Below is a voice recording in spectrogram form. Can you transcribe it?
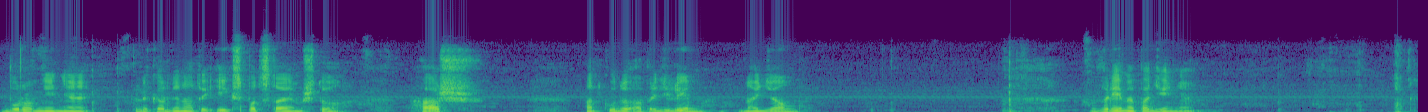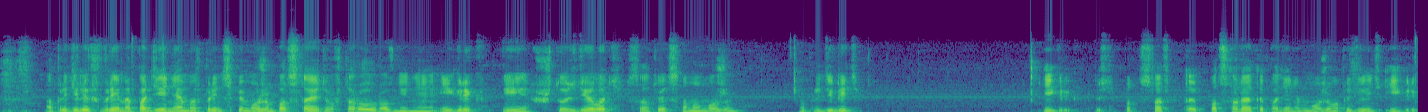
в уравнение для координаты x подставим что h откуда определим найдем время падения Определив время падения, мы в принципе можем подставить во второе уравнение y. И что сделать? Соответственно, мы можем определить y. То есть подставляя t падение, мы можем определить y.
